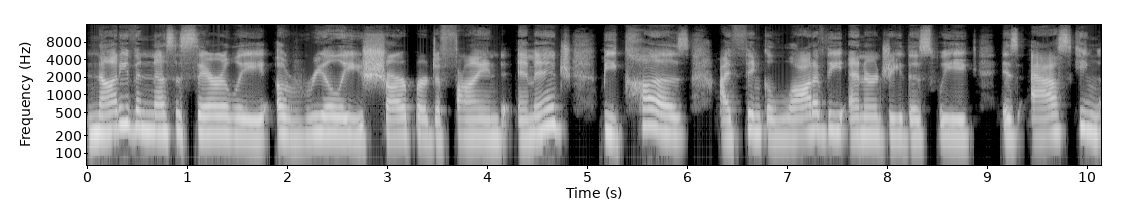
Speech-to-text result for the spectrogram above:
not even necessarily a really sharp or defined image because I think a lot of the energy this week is asking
